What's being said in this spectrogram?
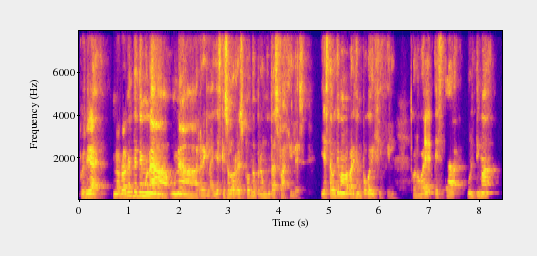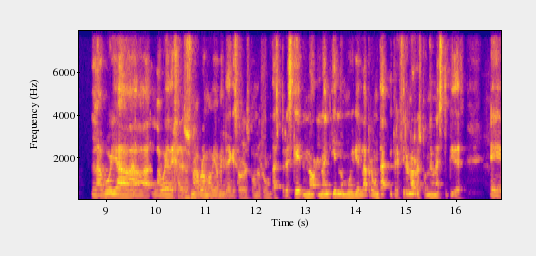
Pues mira, normalmente tengo una, regla y es que solo respondo preguntas fáciles. Y esta última me parece un poco difícil. Con lo cual, eh. esta última la voy, a, la voy a dejar. Eso es una broma, obviamente, de que solo respondo preguntas. Pero es que no, entiendo muy bien la pregunta y prefiero no responder una estupidez. Eh,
